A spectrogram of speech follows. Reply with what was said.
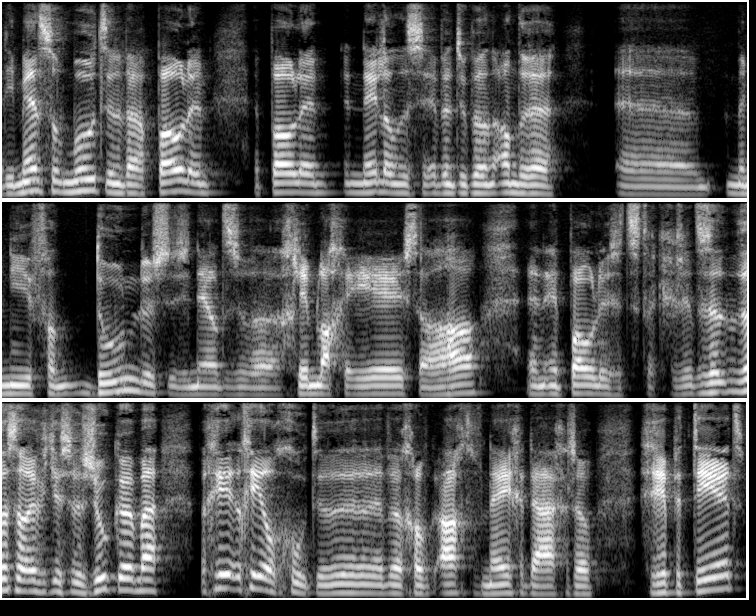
die mensen ontmoet. En er waren Polen. En, en Polen en, en Nederlanders hebben natuurlijk wel een andere eh, manier van doen. Dus, dus in Nederland is er wel glimlachen eerst, haha. En in Polen is het strak gezet. Dus dat was wel eventjes zoeken, maar het ging, het heel goed. We hebben geloof ik acht of negen dagen zo gerepeteerd.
